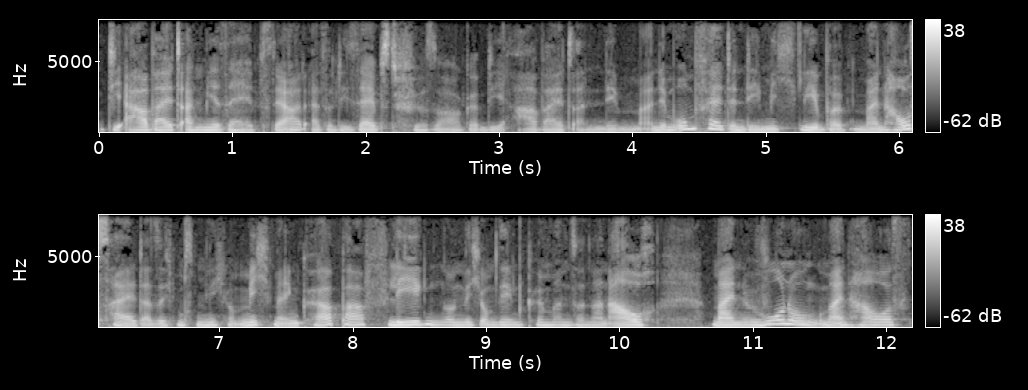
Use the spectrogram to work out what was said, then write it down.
die Arbeit an mir selbst, ja, also die Selbstfürsorge, die Arbeit an dem, an dem Umfeld, in dem ich lebe, mein Haushalt. Also ich muss mich nicht um mich, meinen Körper pflegen und mich um den kümmern, sondern auch meine Wohnung, mein Haus,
